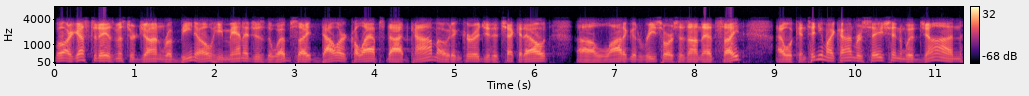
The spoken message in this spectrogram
Well, our guest today is Mr. John Rubino. He manages the website dollarcollapse.com. I would encourage you to check it out. A lot of good resources on that site. I will continue my conversation with John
